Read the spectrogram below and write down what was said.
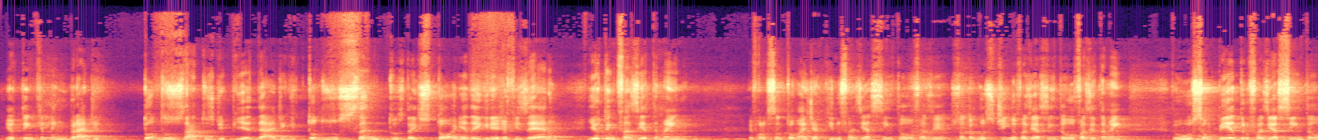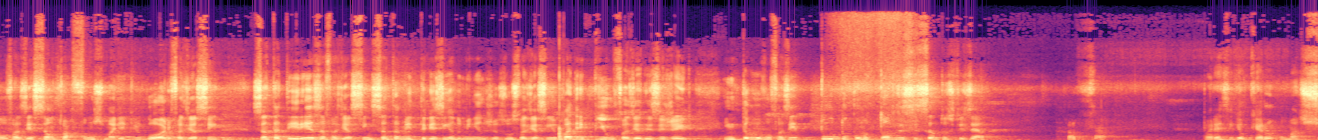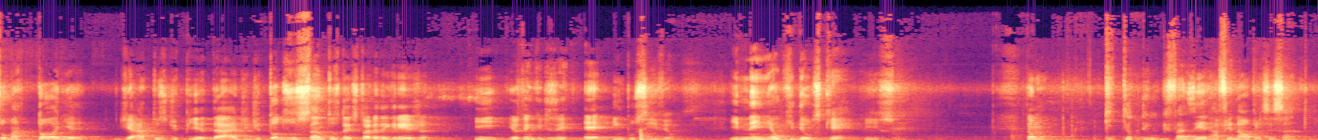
Eu tenho que lembrar de todos os atos de piedade que todos os santos da história da igreja fizeram e eu tenho que fazer também. Ele falou, Santo Tomás de Aquino fazia assim, então vou fazer. Santo Agostinho fazia assim, então vou fazer também. O São Pedro fazia assim, então vou fazer. Santo Afonso Maria de Ligório fazia assim. Santa Teresa fazia assim, Santa Teresinha do Menino Jesus fazia assim, e o Padre Pio fazia desse jeito. Então eu vou fazer tudo como todos esses santos fizeram. Parece que eu quero uma somatória de atos de piedade de todos os santos da história da igreja. E eu tenho que dizer, é impossível. E nem é o que Deus quer isso. Então, que, que eu tenho que fazer, afinal, para ser santo?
